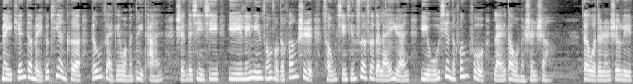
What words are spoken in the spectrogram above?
每天的每个片刻都在跟我们对谈。神的信息以林林总总的方式，从形形色色的来源，以无限的丰富来到我们身上。在我的人生里，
